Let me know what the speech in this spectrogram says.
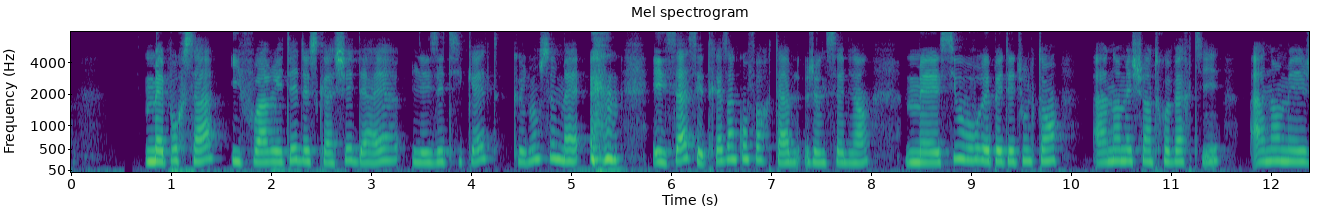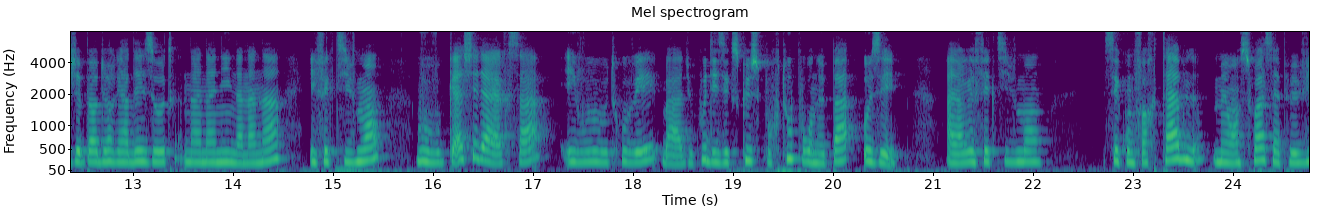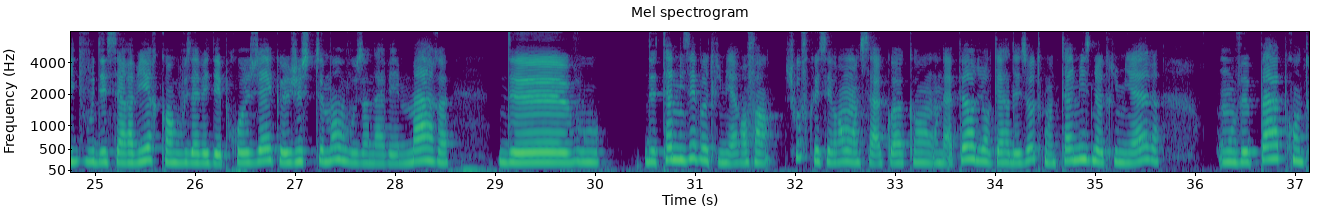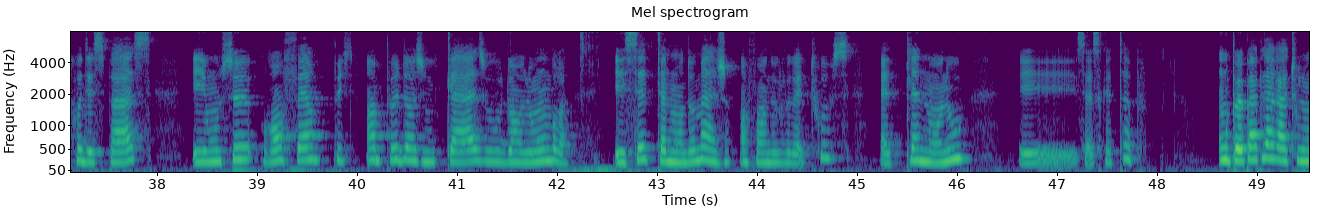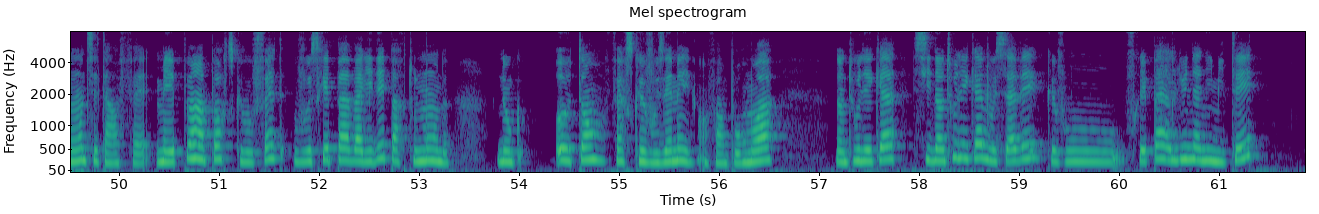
Mais pour ça, il faut arrêter de se cacher derrière les étiquettes que l'on se met. Et ça, c'est très inconfortable, je le sais bien. Mais si vous vous répétez tout le temps Ah non, mais je suis introverti, ah non, mais j'ai peur du regard des autres, nanani, nanana, effectivement, vous vous cachez derrière ça et vous trouvez bah, du coup des excuses pour tout pour ne pas oser. Alors effectivement, c'est confortable, mais en soi, ça peut vite vous desservir quand vous avez des projets que justement vous en avez marre de vous de tamiser votre lumière. Enfin, je trouve que c'est vraiment ça, quoi. Quand on a peur du regard des autres, on tamise notre lumière, on veut pas prendre trop d'espace et on se renferme un peu dans une case ou dans l'ombre. Et c'est tellement dommage. Enfin, on devrait tous être pleinement nous et ça serait top. On peut pas plaire à tout le monde, c'est un fait, mais peu importe ce que vous faites, vous ne serez pas validé par tout le monde. Donc autant faire ce que vous aimez. Enfin pour moi, dans tous les cas, si dans tous les cas vous savez que vous ferez pas l'unanimité,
